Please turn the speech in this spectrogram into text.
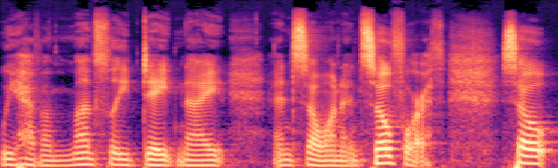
We have a monthly date night and so on and so forth. So,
